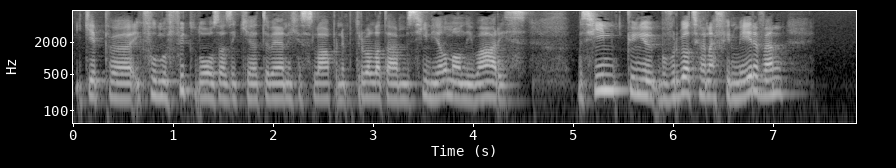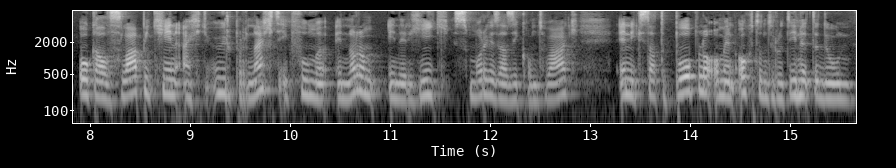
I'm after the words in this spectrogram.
Ik, heb, uh, ik voel me futloos als ik uh, te weinig geslapen heb. Terwijl dat, dat misschien helemaal niet waar is. Misschien kun je bijvoorbeeld gaan affirmeren van... Ook al slaap ik geen acht uur per nacht, ik voel me enorm energiek s'morgens als ik ontwaak. En ik sta te popelen om mijn ochtendroutine te doen.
